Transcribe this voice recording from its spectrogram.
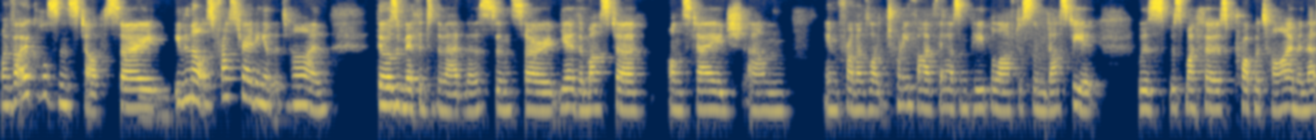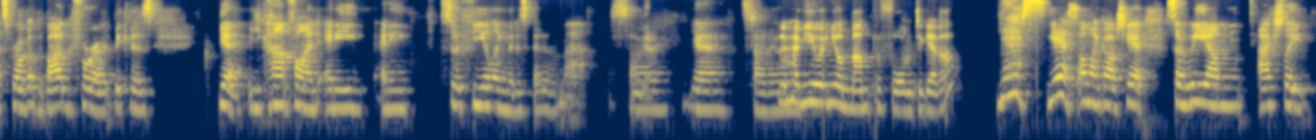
my vocals and stuff. So mm. even though it was frustrating at the time, there was a method to the madness. And so, yeah, the muster on stage um, in front of like 25,000 people after Slim Dusty. It was was my first proper time, and that's where I got the bug for it because, yeah, you can't find any any sort of feeling that is better than that. So yeah, yeah started. So have you and your mum performed together? Yes, yes. Oh my gosh, yeah. So we um actually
